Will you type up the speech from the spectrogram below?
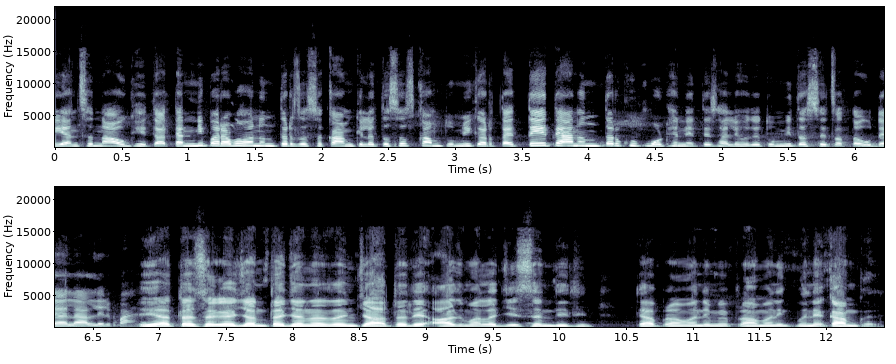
यांचं नाव घेता. त्यांनी पराभवानंतर जसं काम केलं तसंच काम तुम्ही करताय. ते त्यानंतर खूप मोठे नेते झाले होते. तुम्ही तसेच आता उदयाला आलेले पाहिजे हे आता सगळ्या जनता जनार्दनच्या हातात आहे आज मला जी संधी देईल त्याप्रमाणे मी प्रामाणिकपणे काम करेन.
